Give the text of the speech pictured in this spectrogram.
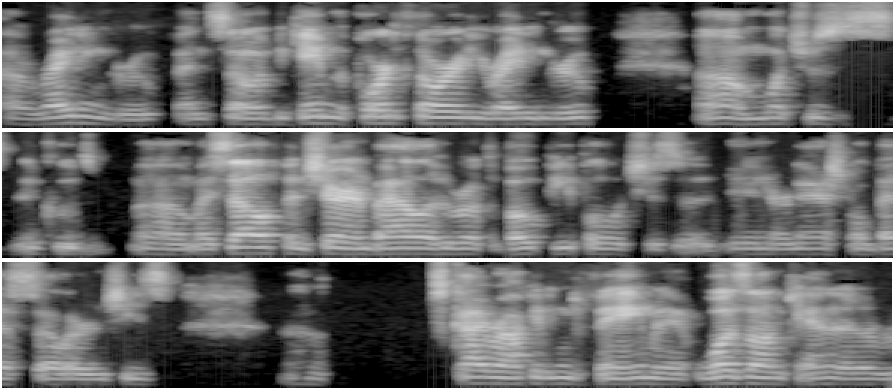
a writing group, and so it became the Port Authority Writing Group, um, which was includes uh, myself and Sharon Bala, who wrote The Boat People, which is an international bestseller, and she's uh, skyrocketing to fame. And it was on Canada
